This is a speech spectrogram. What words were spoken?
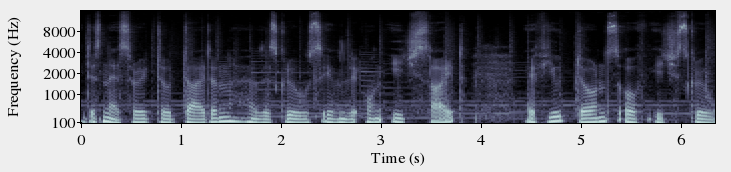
It is necessary to tighten the screws evenly on each side a few turns of each screw.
